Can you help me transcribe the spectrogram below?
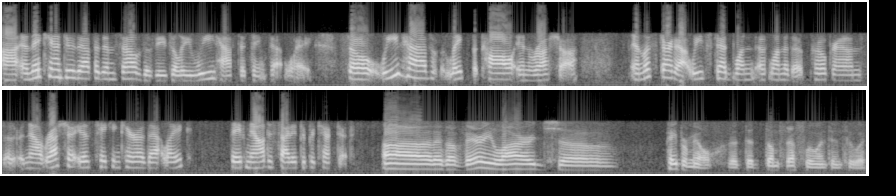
Uh, and they can't do that for themselves as easily. We have to think that way. So we have Lake Baikal in Russia. And let's start out. We've said one at one of the programs. Uh, now Russia is taking care of that lake. They've now decided to protect it. Uh, there's a very large uh, paper mill that, that dumps effluent into it.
